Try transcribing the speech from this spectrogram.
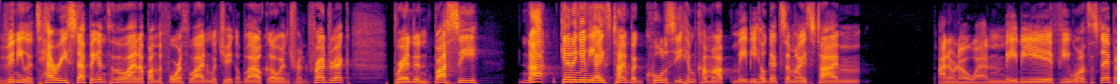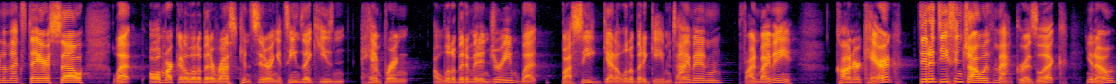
Vinny Lettieri stepping into the lineup on the fourth line with Jacob Lauko and Trent Frederic. Brandon Bussi, not getting any ice time, but cool to see him come up. Maybe he'll get some ice time. I don't know when. Maybe if he wants to stay up in the next day or so. Let Ullmark get a little bit of rest, considering it seems like he's hampering a little bit of an injury. Let Bussi get a little bit of game time in. Fine by me. Connor Carrick did a decent job with Matt Grzelcyk, you know.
